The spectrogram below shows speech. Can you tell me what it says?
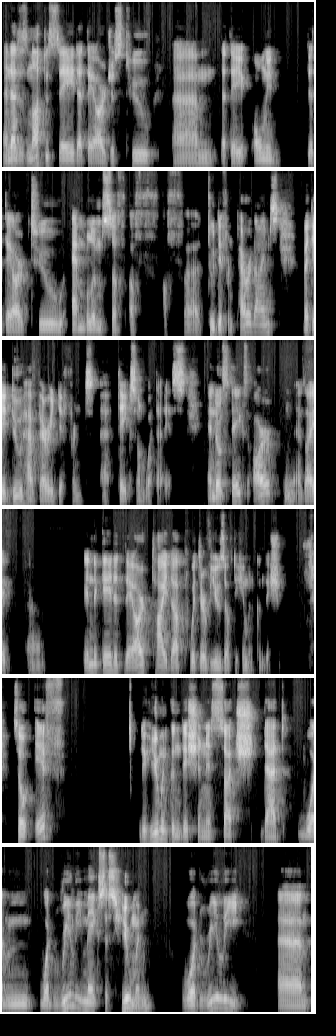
And that is not to say that they are just two, um, that they only that they are two emblems of, of, of uh, two different paradigms, but they do have very different uh, takes on what that is. And those takes are, hmm, as I um, indicated, they are tied up with their views of the human condition. So if the human condition is such that what what really makes us human, what really um,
